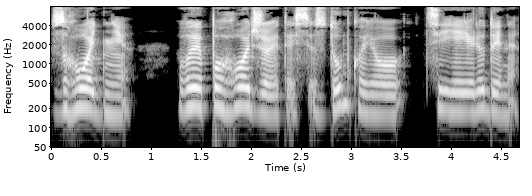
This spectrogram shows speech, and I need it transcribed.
згодні, ви погоджуєтесь з думкою цієї людини.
